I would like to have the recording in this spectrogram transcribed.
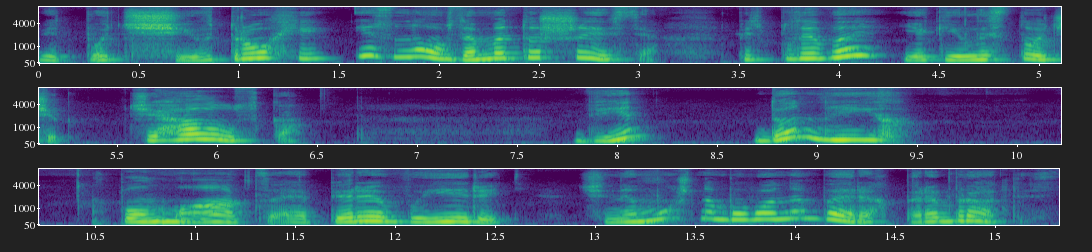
Відпочив трохи і знов заметушився, підпливе який листочок чи галузка. Він до них помацає, перевирить, чи не можна було на берег перебратись.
